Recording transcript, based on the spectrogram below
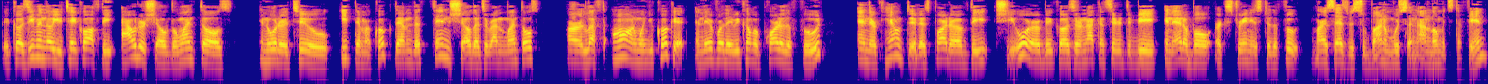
Because even though you take off the outer shell of the lentils in order to eat them or cook them, the thin shell that's around the lentils are left on when you cook it, and therefore they become a part of the food, and they're counted as part of the shiur because they're not considered to be inedible or extraneous to the food. Mar says, "V'subanim mursanan lo mitztafin."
